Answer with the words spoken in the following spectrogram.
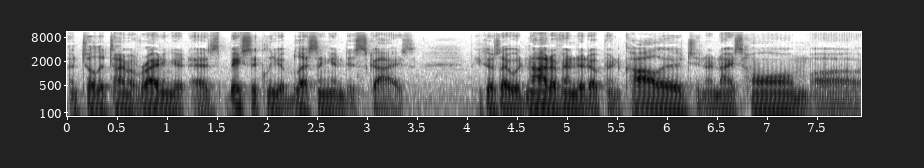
until the time of writing it, as basically a blessing in disguise. Because I would not have ended up in college, in a nice home, uh,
